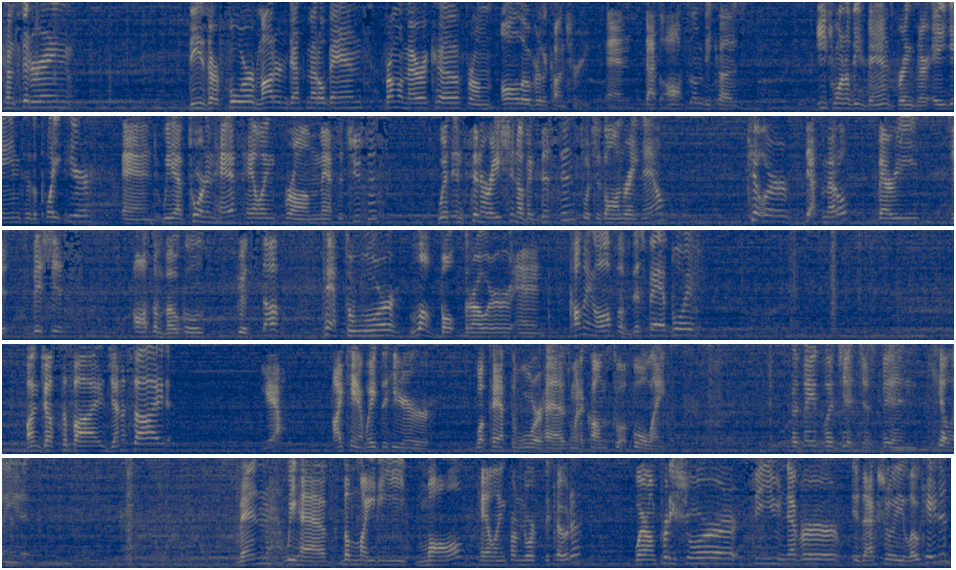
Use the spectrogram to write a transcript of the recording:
Considering these are four modern death metal bands from America, from all over the country. And that's awesome because each one of these bands brings their A game to the plate here. And we have Torn in Half hailing from Massachusetts with Incineration of Existence, which is on right now killer death metal. Very just vicious, awesome vocals, good stuff. Path to War, love Bolt Thrower, and coming off of this bad boy, Unjustified Genocide. Yeah, I can't wait to hear what Path to War has when it comes to a full length because they've legit just been killing it. Then we have the mighty Maul, hailing from North Dakota, where I'm pretty sure See You Never is actually located.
